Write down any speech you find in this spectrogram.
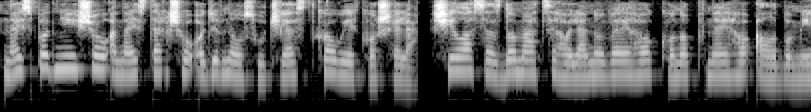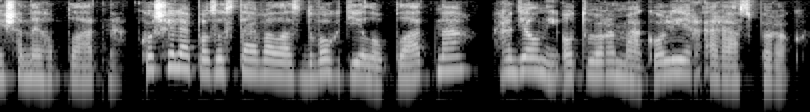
Najspodnejšou a najstaršou odevnou súčiastkou je košeľa. Šila sa z domáceho ľanového, konopného alebo miešaného plátna. Košeľa pozostávala z dvoch dielov plátna, hrdelný otvor má golier a rásporok.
